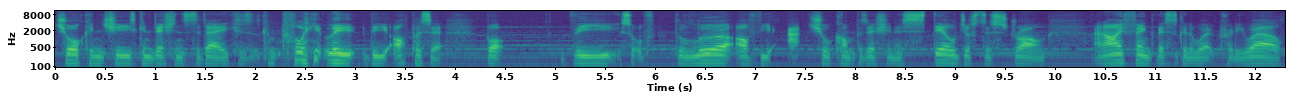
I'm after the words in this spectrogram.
chalk and cheese conditions today because it's completely the opposite. But the sort of the lure of the actual composition is still just as strong and I think this is going to work pretty well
